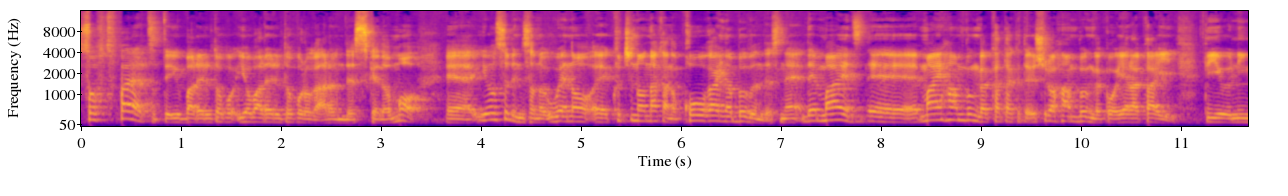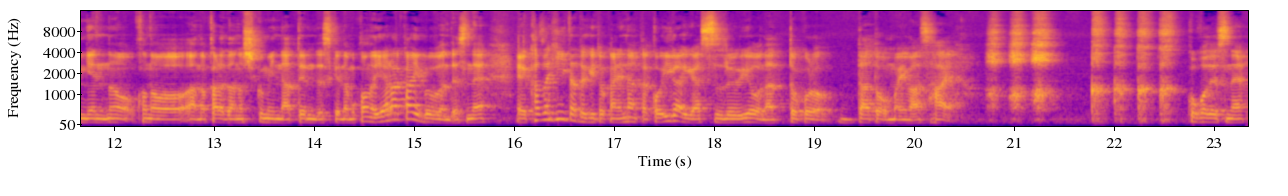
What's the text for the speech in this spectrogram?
ソフトパレットって呼ばれるとこ呼ばれるところがあるんですけども、えー、要するにその上の、えー、口の中の口外の部分ですね。で前,、え、前半分が硬くて後ろ半分がこう柔らかいっていう人間のこのあの体の仕組みになってるんですけどもこの柔らかい部分ですね、え、風邪ひいた時とかになんかこうイガイガするようなところだと思います。はい。ここですね。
